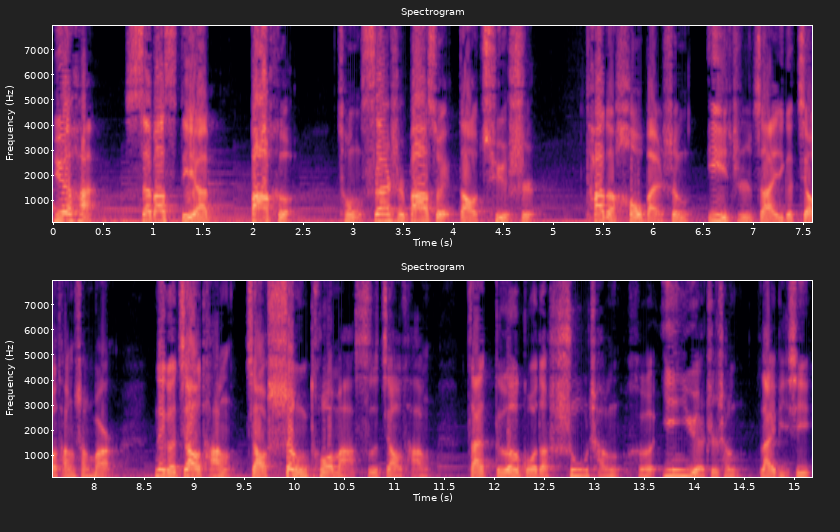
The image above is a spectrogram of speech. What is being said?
约翰·塞巴斯蒂安·巴赫从三十八岁到去世，他的后半生一直在一个教堂上班。那个教堂叫圣托马斯教堂，在德国的书城和音乐之城莱比锡。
